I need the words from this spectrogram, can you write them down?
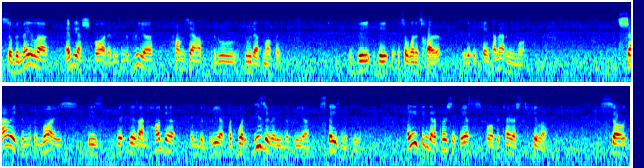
So B'meila, every ashpor that is in the Bria comes out through through that mochad. The, the, so when it's charev, it, it, can't come out anymore. Sharid Mois is there's an haga in the Bria, but what is already in the Bria stays in the Bria. Anything that a person asks for b'teras tefillah, so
